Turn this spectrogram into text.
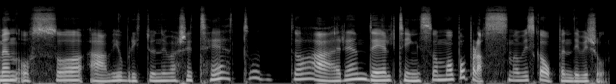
Men også er vi jo blitt universitet, og da er det en del ting som må på plass når vi skal opp en divisjon.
